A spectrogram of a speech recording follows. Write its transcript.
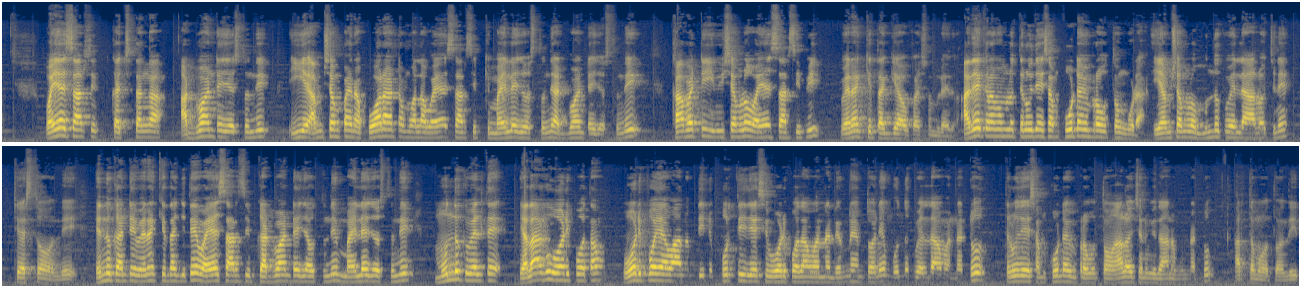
వైఎస్ఆర్సీపీ ఖచ్చితంగా అడ్వాంటేజ్ వస్తుంది. ఈ అంశం పైన పోరాటం వల్ల వైఎస్ఆర్సీపీకి మైలేజ్ వస్తుంది అడ్వాంటేజ్ వస్తుంది. కాబట్టి ఈ విషయంలో వైఎస్ఆర్సీపీ వెనక్కి తగ్గే అవకాశం లేదు. అదే క్రమంలో తెలుగుదేశం కూటమి ప్రభుత్వం కూడా ఈ అంశంలో ముందుకు వెళ్ళే ఆలోచనే చేస్తూ ఉంది ఎందుకంటే వెనక్కి తగ్గితే వైఎస్ఆర్సీపీకి అడ్వాంటేజ్ అవుతుంది మైలేజ్ వస్తుంది. ముందుకు వెళ్తే ఎలాగూ ఓడిపోతాం ఓడిపోయే వాళ్ళం దీన్ని పూర్తి చేసి ఓడిపోదాం అన్న నిర్ణయంతోనే ముందుకు వెళ్దాం అన్నట్టు తెలుగుదేశం కూటమి ప్రభుత్వం ఆలోచన విధానం ఉన్నట్టు అర్థమవుతోంది.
